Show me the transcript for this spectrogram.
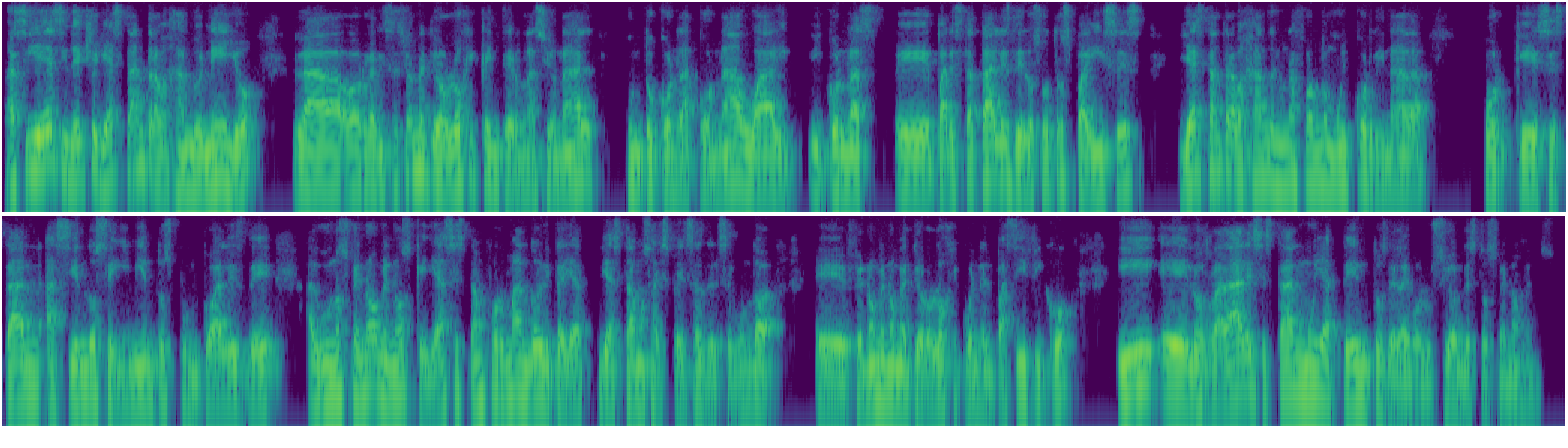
Así es, y de hecho ya están trabajando en ello. La Organización Meteorológica Internacional, junto con la CONAGUA y, con las eh, paraestatales de los otros países, ya están trabajando en una forma muy coordinada porque se están haciendo seguimientos puntuales de algunos fenómenos que ya se están formando. Ahorita ya, ya estamos a expensas del segundo eh, fenómeno meteorológico en el Pacífico y eh, los radares están muy atentos de la evolución de estos fenómenos.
